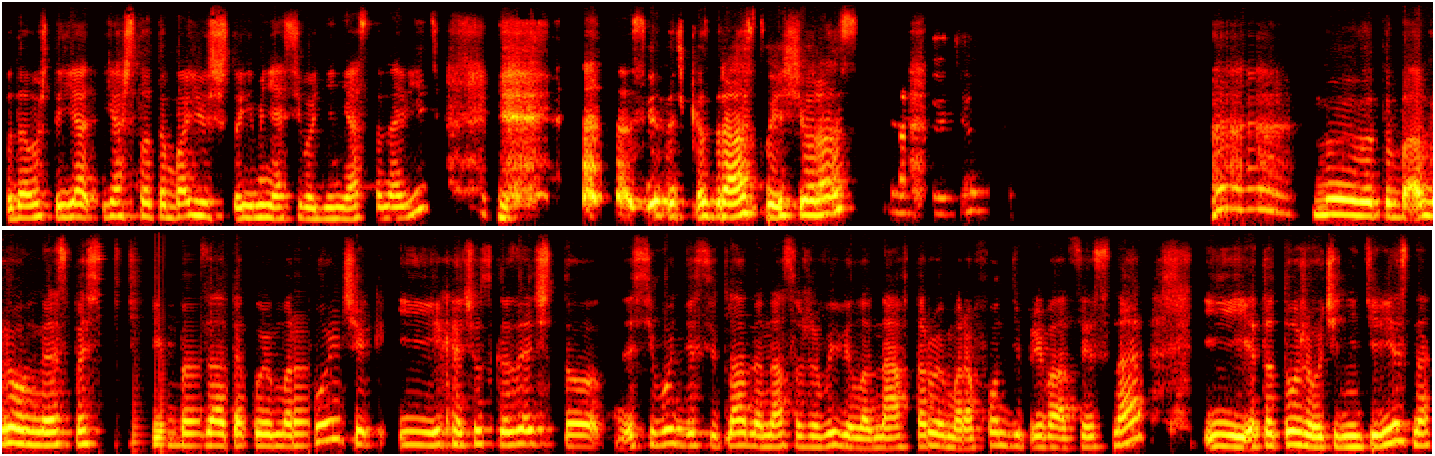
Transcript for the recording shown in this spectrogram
потому что я, я что-то боюсь, что и меня сегодня не остановить. Светочка, здравствуй еще раз. Здравствуйте. Ну, вот огромное спасибо за такой марафончик. И хочу сказать, что сегодня Светлана нас уже вывела на второй марафон депривации сна. И это тоже очень интересно.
